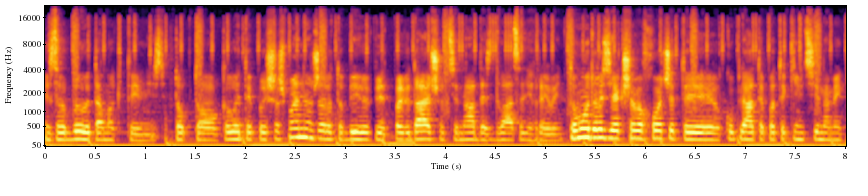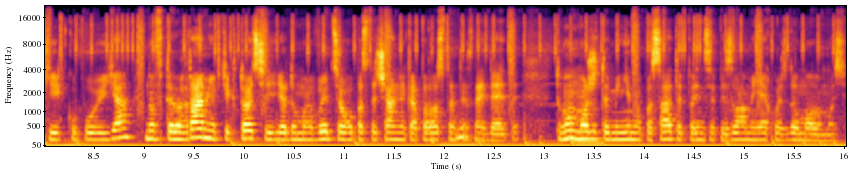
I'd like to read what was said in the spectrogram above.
і зробили там активність. Тобто, коли ти пишеш менеджеру, тобі відповідають, що ціна десь 20 гривень. Тому, друзі, якщо ви хочете купляти по таким цінам, які купую я, ну в телеграмі, в Тіктоці, я думаю, ви цього постачальника просто не знайдете. Тому можете мені написати, в принципі, з вами якось домовимось.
